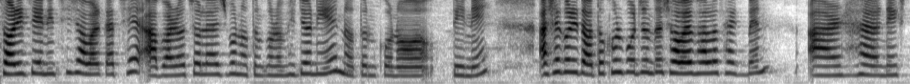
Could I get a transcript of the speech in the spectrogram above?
সরি চেয়ে নিচ্ছি সবার কাছে। আবারও চলে আসব নতুন কোনো ভিডিও নিয়ে, নতুন কোনো দিনে। আশা করি ততক্ষণ পর্যন্ত সবাই ভালো থাকবেন। আর নেক্সট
